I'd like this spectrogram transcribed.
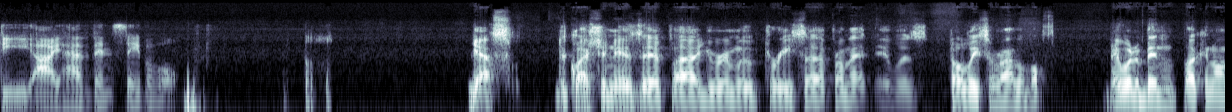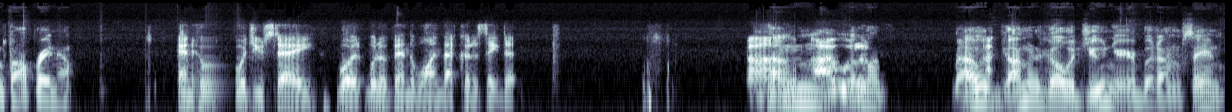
DEI have been savable? Yes. The question is if uh, you remove Teresa from it, it was totally survivable. They would have been fucking on top right now. And who would you say would would have been the one that could have saved it? Um, I would I'm I would. I'm gonna go with Junior, but I'm saying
